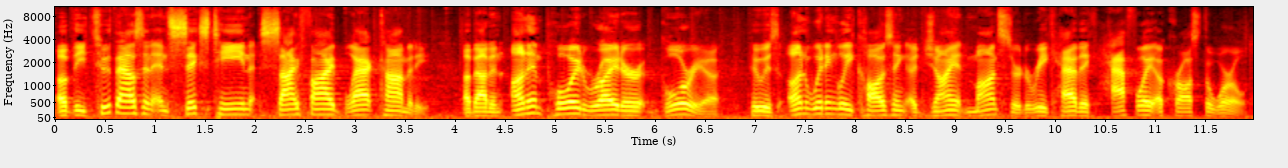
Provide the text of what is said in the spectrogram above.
of the 2016 sci fi black comedy about an unemployed writer, Gloria, who is unwittingly causing a giant monster to wreak havoc halfway across the world?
